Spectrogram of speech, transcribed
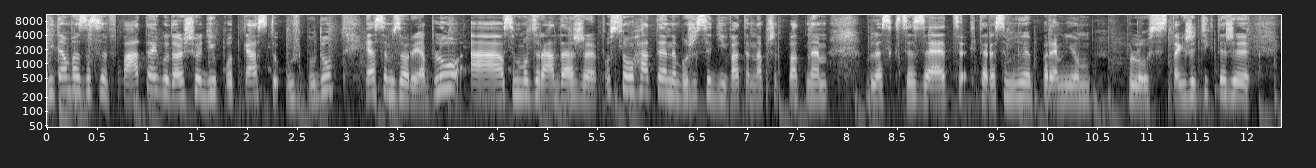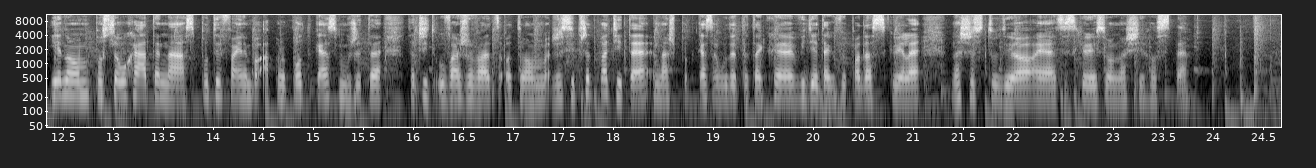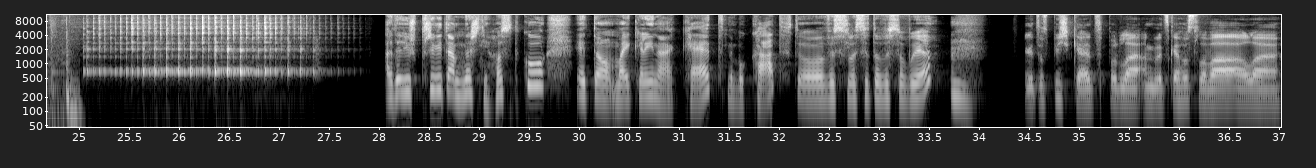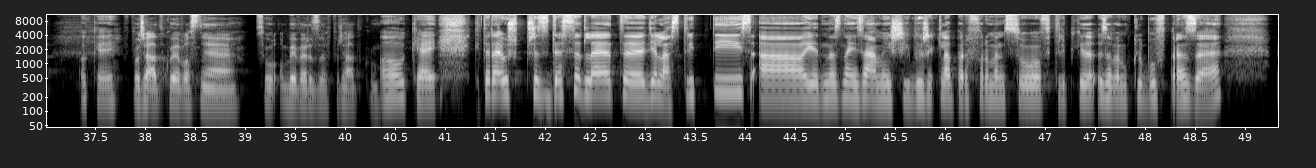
Vítám vás zase v pátek u dalšího dílu podcastu Už budu. Já jsem Zoria Blue a jsem moc ráda, že posloucháte nebo že se díváte na předplatném Blesk.cz, které se jmenuje Premium Plus. Takže ti, kteří jenom posloucháte na Spotify nebo Apple Podcast, můžete začít uvažovat o tom, že si předplatíte náš podcast a budete tak vidět, jak vypadá skvěle naše studio a jak skvělé jsou naši hosté. A teď už přivítám dnešní hostku. Je to Michaelina Cat, nebo Cat, to vysle se to vyslovuje? Je to spíš Cat podle anglického slova, ale okay. v pořádku je vlastně, jsou obě verze v pořádku. OK. Která už přes 10 let eh, dělá striptease a jedna z nejznámějších, bych řekla, performanceů v striptizovém klubu v Praze.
